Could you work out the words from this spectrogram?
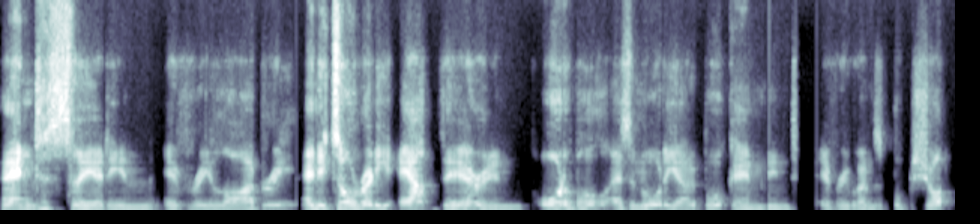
and to see it in every library. And it's already out there in Audible as an audio book and in everyone's bookshop.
